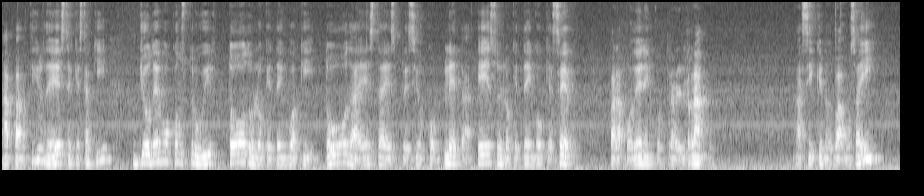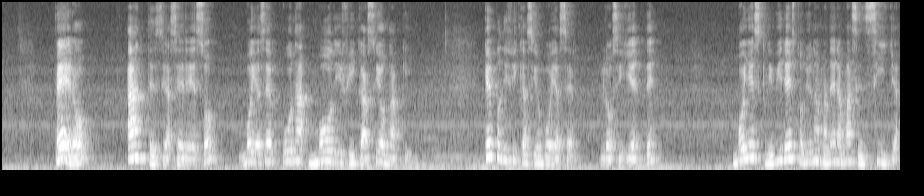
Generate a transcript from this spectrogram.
a partir de este que está aquí, yo debo construir todo lo que tengo aquí, toda esta expresión completa. Eso es lo que tengo que hacer para poder encontrar el rango. Así que nos vamos ahí. Pero antes de hacer eso, voy a hacer una modificación aquí. ¿Qué modificación voy a hacer? Lo siguiente, voy a escribir esto de una manera más sencilla.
